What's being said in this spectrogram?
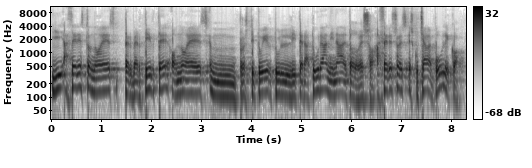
Y hacer esto no es pervertirte o no es mm, prostituir tu literatura ni nada de todo eso. Hacer eso es escuchar al público.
